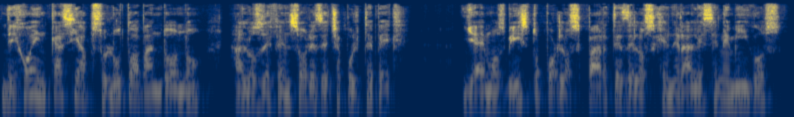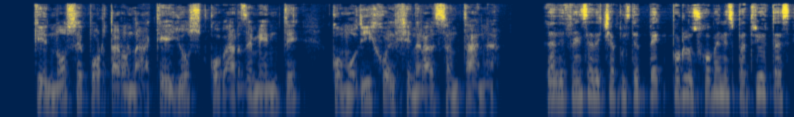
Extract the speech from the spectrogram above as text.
Dejó en casi absoluto abandono a los defensores de Chapultepec. Ya hemos visto por los partes de los generales enemigos que no se portaron a aquellos cobardemente, como dijo el general Santana. La defensa de Chapultepec por los jóvenes patriotas,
